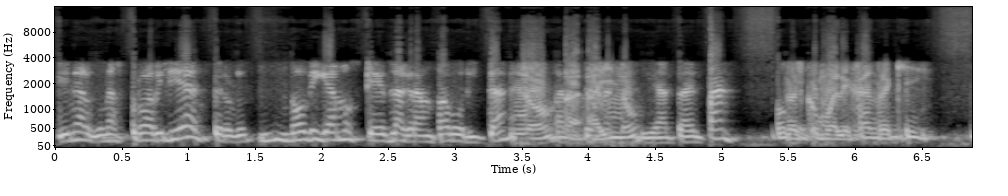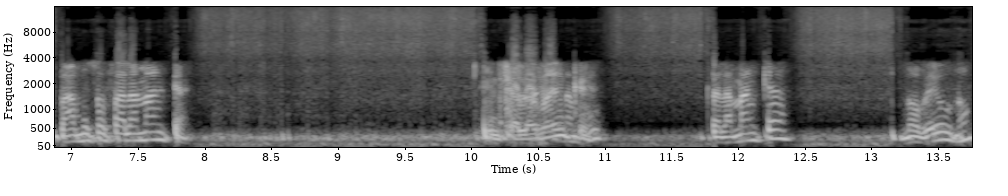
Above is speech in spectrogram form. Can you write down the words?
tiene algunas probabilidades, pero no digamos que es la gran favorita No, para a- ser ahí la no. candidata del PAN. No es como Alejandra aquí, Vamos a Salamanca. en Salamanca. Salamanca, no veo, ¿no?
